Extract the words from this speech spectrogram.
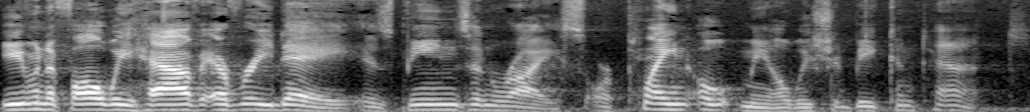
Even if all we have every day is beans and rice or plain oatmeal, we should be content.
